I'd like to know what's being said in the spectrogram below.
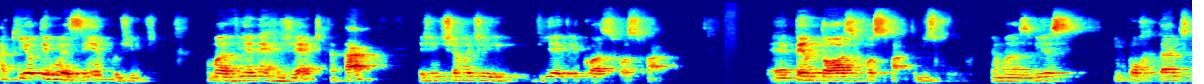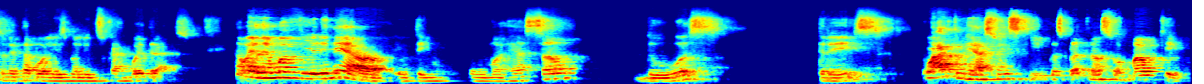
Aqui eu tenho um exemplo, gente, uma via energética, tá? A gente chama de via glicose-fosfato. É, pentose-fosfato, desculpa. É umas vias importantes do metabolismo ali dos carboidratos. Então, ela é uma via linear. Eu tenho uma reação, duas, três, quatro reações químicas para transformar o quê?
